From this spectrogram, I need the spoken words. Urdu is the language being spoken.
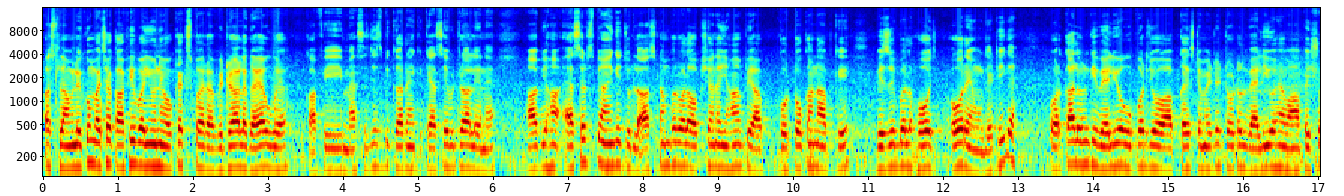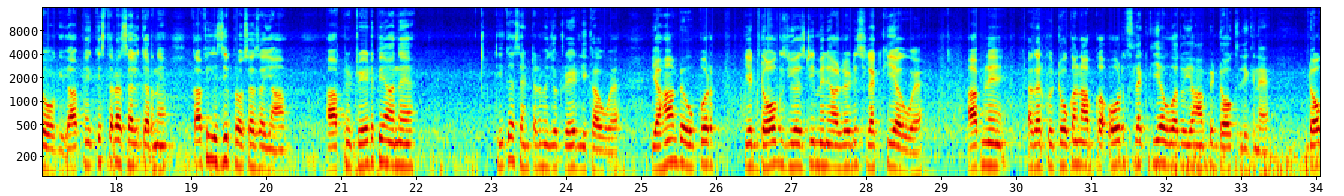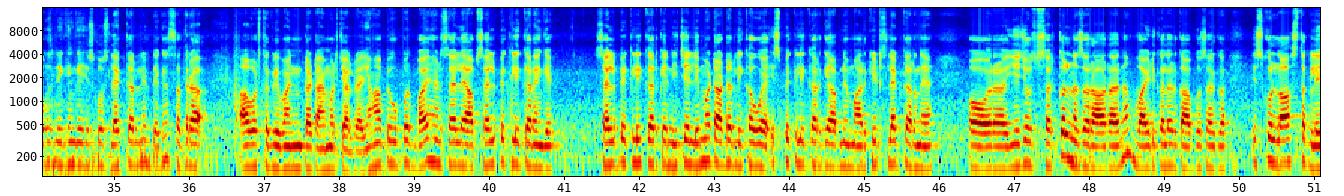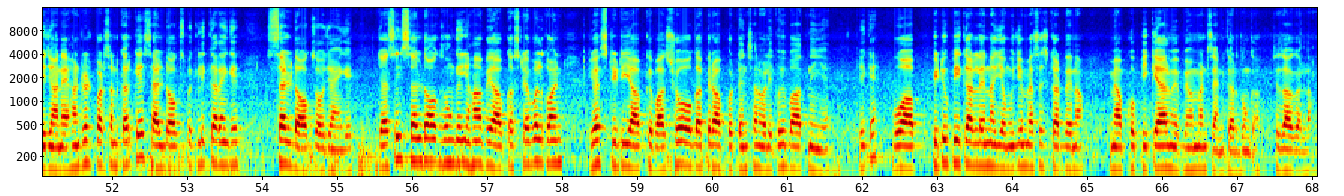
السلام علیکم۔ اچھا کافی بھائیوں نے اوکیکس پر وڈرا لگایا ہوا ہے۔ کافی میسیجز بھی کر رہے ہیں کہ کیسے وڈرا لینا ہے۔ آپ یہاں ایسٹس پہ آئیں گے، جو لاسٹ نمبر والا آپشن ہے، یہاں پہ آپ کو ٹوکن آپ کے ویزیبل ہو ہو رہے ہوں گے، ٹھیک ہے؟ اور کل ان کی ویلیو اوپر جو آپ کا اسٹیمیٹڈ ٹوٹل ویلیو ہے، وہاں پہ شو ہوگی۔ آپ نے کس طرح سیل کرنا ہے؟ کافی ایزی پروسیس ہے یہاں۔ آپ نے ٹریڈ پہ آنا ہے، ٹھیک ہے؟ سینٹر میں جو ٹریڈ لکھا ہوا ہے۔ یہاں پہ اوپر یہ ڈاگز یو ایس ڈی میں نے آلریڈی سلیکٹ کیا ہوا ہے۔ آپ نے اگر کوئی ٹوکن آپ کا اور سلیکٹ کیا ہوا تو یہاں پہ ڈاگز لکھنا ہے۔ ڈاگز لکھیں گے، اس کو سلیکٹ کر لیں۔ دیکھیں سترہ آورس تقریباً کا ٹائمر چل رہا ہے۔ یہاں پہ اوپر بائی ہینڈ سیل ہے، آپ سیل پہ کلک کریں گے۔ سیل پہ کلک کر کے نیچے لمٹ آرڈر لکھا ہوا ہے۔ اس پہ کلک کر کے آپ نے مارکیٹ سلیکٹ کرنا ہے۔ اور یہ جو سرکل نظر آ رہا ہے نا وائٹ کلر کا آپ کو سرکل اس کو لاسٹ تک لے جانا ہے۔ ہنڈریڈ پرسنٹ کر کے سیل ڈاگس پہ کلک کریں گے۔ سیل ڈاگس ہو جائیں گے۔ جیسے ہی سیل ڈاگس ہوں گے، یہاں پہ آپ کا stable coin U S T T آپ کے پاس شو ہوگا، پھر آپ کو ٹینشن والی کوئی بات نہیں ہے، ٹھیک ہے؟ وہ آپ پی ٹو پی کر لینا یا مجھے میسج کر دینا، میں آپ کو پی کے آر میں پیمنٹ سینڈ کر دوں گا۔ جزاک اللہ۔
